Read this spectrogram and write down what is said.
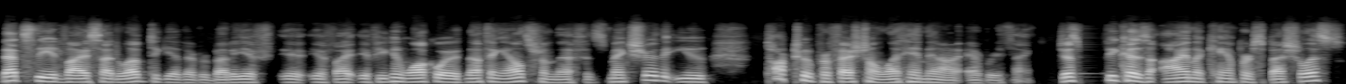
that's the advice I'd love to give everybody. If if I if you can walk away with nothing else from this, it's make sure that you talk to a professional, let him in on everything. Just because I'm a camper specialist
